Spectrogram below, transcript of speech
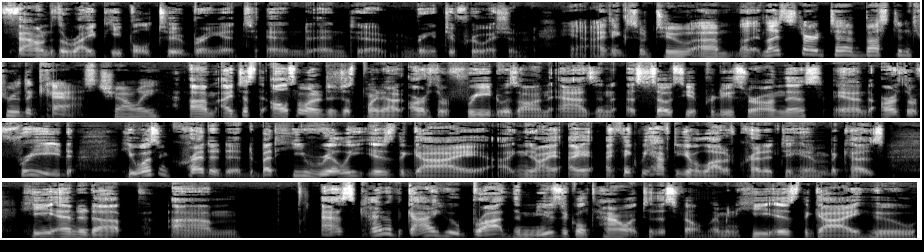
found the right people to bring it and and uh, bring it to fruition. Yeah, I think so too. Um, let's start uh, busting through the cast, shall we? Um, I just also wanted to just point out Arthur Freed was on as an associate producer on this, and Arthur Freed he wasn't credited, but he really is the guy. Uh, you know, I, I, I think we have to give a lot of credit to him because he ended up. Um, as kind of the guy who brought the musical talent to this film. I mean, he is the guy who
